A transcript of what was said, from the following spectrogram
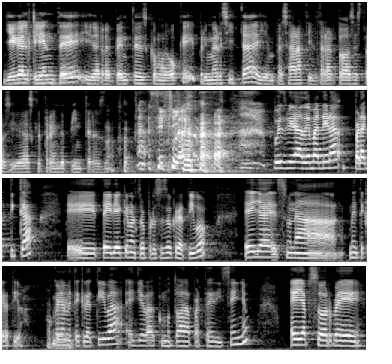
llega el cliente y de repente es como, ok, primer cita y empezar a filtrar todas estas ideas que traen de Pinterest, ¿no? Ah, sí, claro. pues mira, de manera práctica, eh, te diría que nuestro proceso creativo, ella es una mente creativa, meramente creativa, lleva como toda la parte de diseño, ella absorbe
